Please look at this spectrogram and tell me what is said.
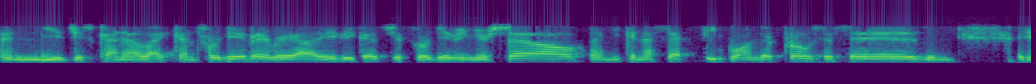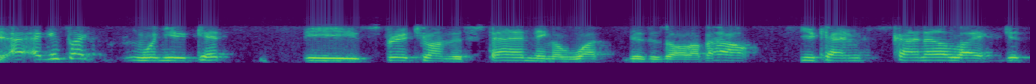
And you just kind of like can forgive everybody because you're forgiving yourself, and you can accept people and their processes. And I guess like when you get the spiritual understanding of what this is all about, you can kind of like just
